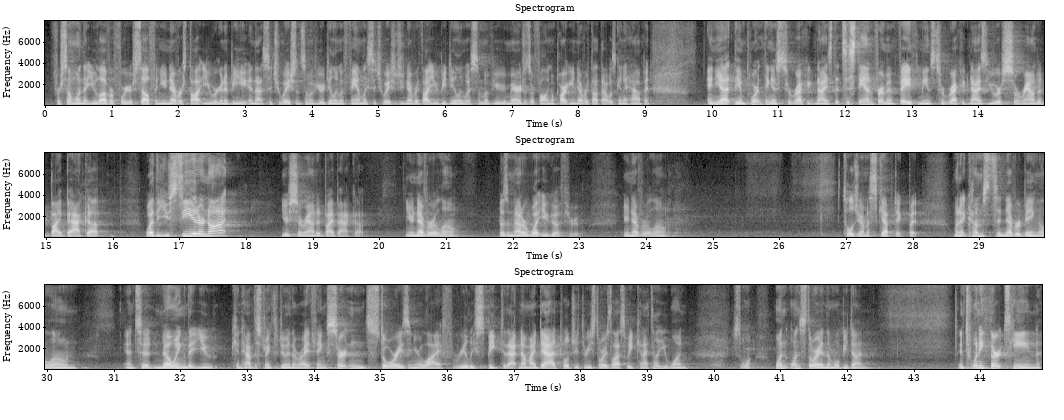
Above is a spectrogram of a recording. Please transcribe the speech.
for someone that you love or for yourself, and you never thought you were going to be in that situation. Some of you are dealing with family situations you never thought you'd be dealing with. Some of you, your marriages are falling apart. You never thought that was going to happen. And yet, the important thing is to recognize that to stand firm in faith means to recognize you are surrounded by backup. Whether you see it or not, you're surrounded by backup. You're never alone. Doesn't matter what you go through, you're never alone. I told you I'm a skeptic, but when it comes to never being alone and to knowing that you can have the strength of doing the right thing, certain stories in your life really speak to that. Now, my dad told you three stories last week. Can I tell you one? Just one, one, one story and then we'll be done. In 2013,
